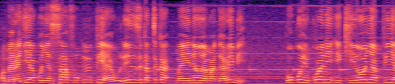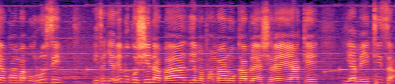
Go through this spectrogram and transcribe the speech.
wamerejea kwenye safu mpya ya ulinzi katika maeneo ya magharibi, huku Ukraine ikionya pia kwamba Urusi itajaribu kushinda baadhi ya mapambano kabla ya sherehe yake ya Mei tisa.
